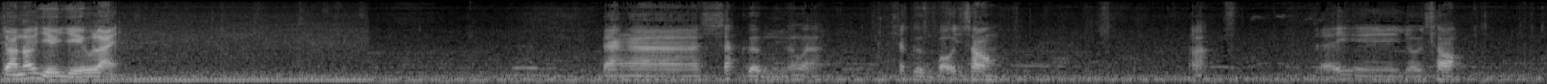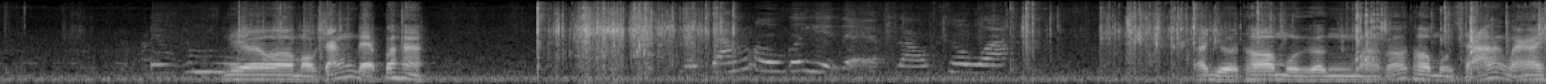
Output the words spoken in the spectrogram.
Cho nó dịu dịu lại. Đang à, sắc gừng các bạn. Sắc gừng bổ son. Đó để dội son nghe màu trắng đẹp quá ha. À, vừa thơm mùi gừng mà có thơm mùi xả các bạn ơi.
